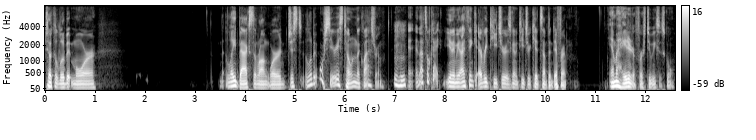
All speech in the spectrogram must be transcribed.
took a little bit more laid back's the wrong word, just a little bit more serious tone in the classroom. hmm And, and that's okay. You know what I mean? I think every teacher is going to teach your kids something different. Emma hated her first two weeks of school.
